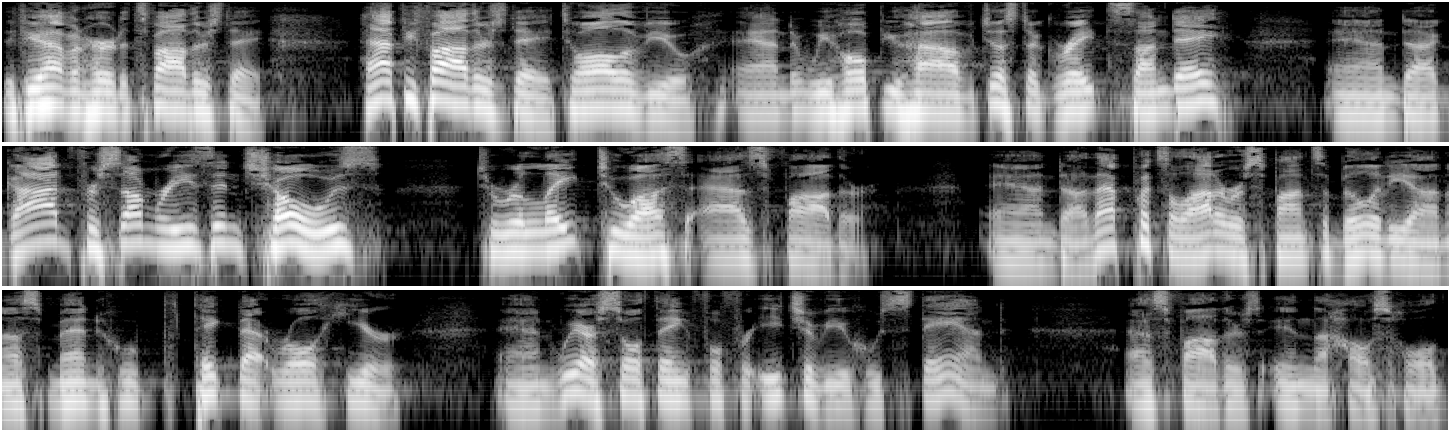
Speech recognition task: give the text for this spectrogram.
If you haven't heard, it's Father's Day. Happy Father's Day to all of you. And we hope you have just a great Sunday. And uh, God, for some reason, chose to relate to us as Father. And uh, that puts a lot of responsibility on us men who take that role here. And we are so thankful for each of you who stand as fathers in the household.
